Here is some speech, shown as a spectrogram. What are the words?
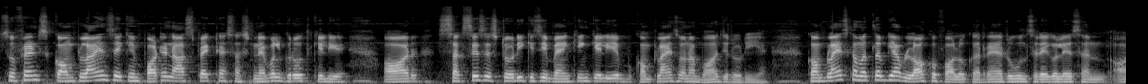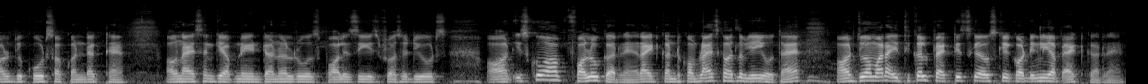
सो फ्रेंड्स कॉम्प्लाइंस एक इंपॉर्टेंट आस्पेक्ट है सस्टेनेबल ग्रोथ के लिए और सक्सेस स्टोरी किसी बैंकिंग के लिए कॉम्प्लाइंस होना बहुत ज़रूरी है। कॉम्प्लायंस का मतलब कि आप लॉ को फॉलो कर रहे हैं रूल्स रेगुलेशन और जो कोड्स ऑफ़ कंडक्ट हैं ऑर्गेनाइजेशन के अपने इंटरनल रूल्स पॉलिसीज़ प्रोसीड्यूर्स और इसको आप फॉलो कर रहे हैं राइट कॉम्प्लाइंस का मतलब यही होता है और जो हमारा इथिकल प्रैक्टिस है, उसके अकॉर्डिंगली आप एक्ट कर रहे हैं।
